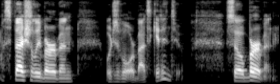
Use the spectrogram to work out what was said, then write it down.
especially bourbon, which is what we're about to get into. So, bourbon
